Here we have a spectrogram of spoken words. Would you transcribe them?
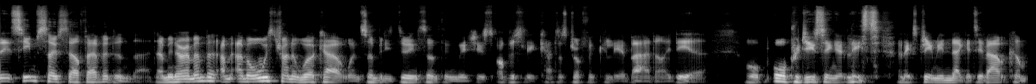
it seems so self-evident that. I mean, I remember I'm, I'm, always trying to work out when somebody's doing something which is obviously catastrophically a bad idea, or or producing at least an extremely negative outcome.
